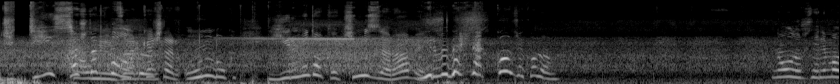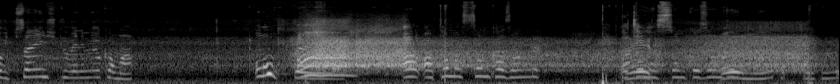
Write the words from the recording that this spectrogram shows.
ciddi salmıyoruz oldu? arkadaşlar. 19 20 dakika kim izler abi? 25 dakika olacak oğlum. Ne olur Selimovic sana hiç güvenim yok ama. Of be. Aa, atamazsam kazandı. Atamazsam kazandı. Hayır arasında.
